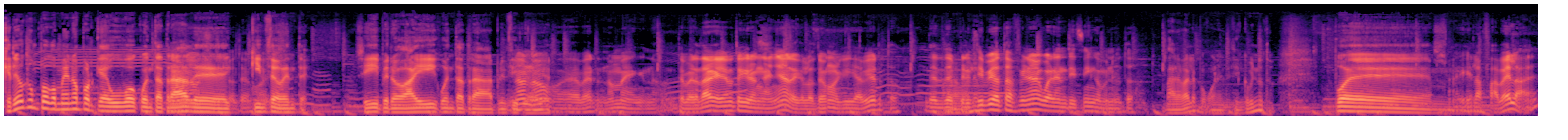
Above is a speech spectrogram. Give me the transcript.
Creo que un poco menos porque hubo cuenta atrás No, no, sí, de lo tengo 15 o aquí. 20. Sí, pero hay cuenta atrás al principio. No, no, a ver, no me, no, de verdad que yo no te quiero engañar, que lo tengo aquí abierto. Desde Vale, el vale. principio hasta el final, 45 minutos. Vale, vale, pues 45 minutos. Pues. Aquí en la favela, ¿eh?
